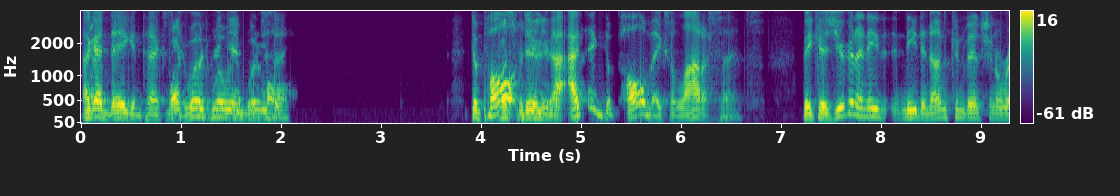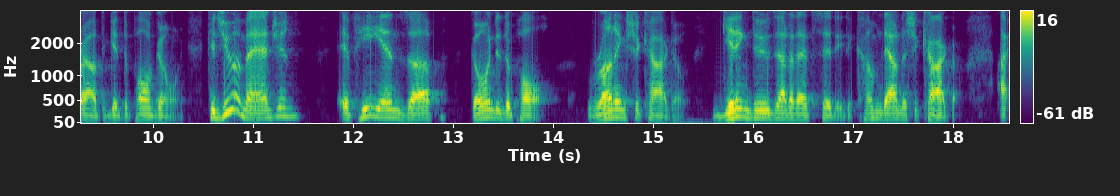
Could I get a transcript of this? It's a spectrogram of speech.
I got Dagan texting. What, what, what, what did we say? DePaul, dude, I think DePaul makes a lot of sense because you're going to need need an unconventional route to get DePaul going. Could you imagine if he ends up going to DePaul, running Chicago, getting dudes out of that city to come down to Chicago? I,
